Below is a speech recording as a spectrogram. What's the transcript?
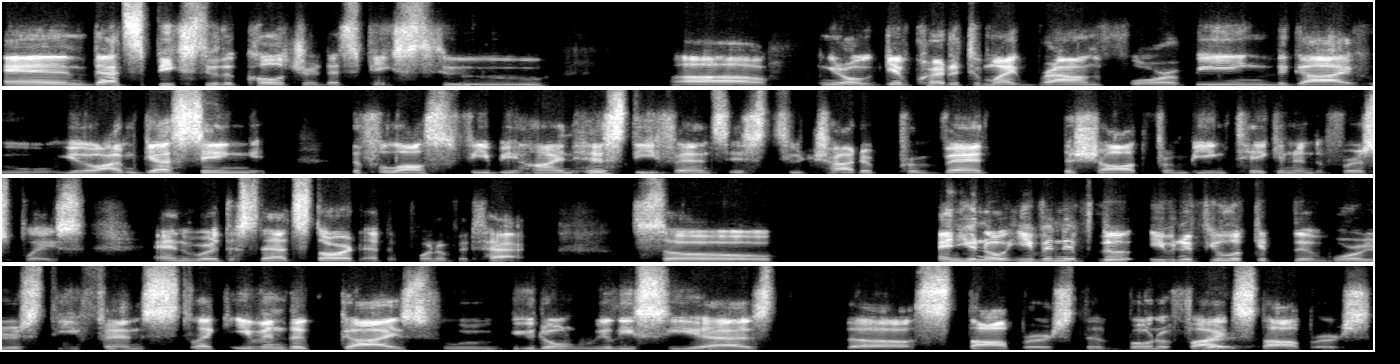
And that speaks to the culture. That speaks to, uh, you know, give credit to Mike Brown for being the guy who, you know, I'm guessing the philosophy behind his defense is to try to prevent the shot from being taken in the first place and where does that start at the point of attack so and you know even if the even if you look at the warriors defense like even the guys who you don't really see as the stoppers the bona fide right. stoppers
